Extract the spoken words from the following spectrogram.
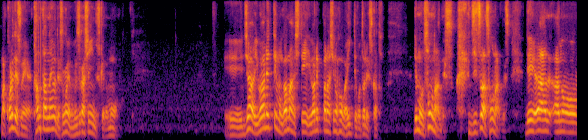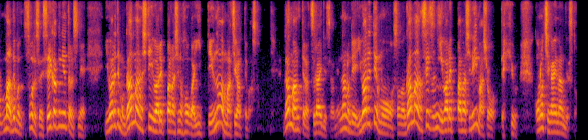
まあ、これですね、簡単なようですごい難しいんですけども、えー、じゃあ言われても我慢して言われっぱなしの方がいいってことですかと。でもそうなんです。実はそうなんです。で、ああのまあでもそうですね、正確に言うとですね、言われても我慢して言われっぱなしの方がいいっていうのは間違ってますと。我慢ってのは辛いですよね。なので言われてもその我慢せずに言われっぱなしでいましょうっていう、この違いなんですと。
